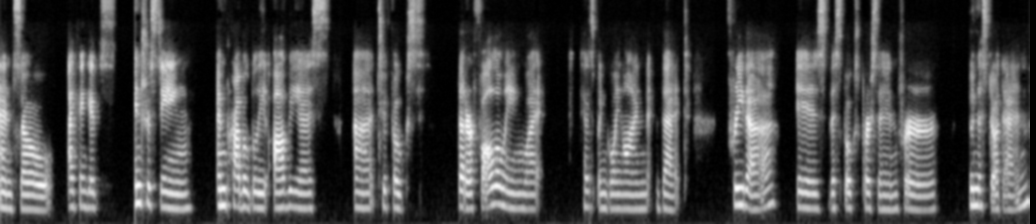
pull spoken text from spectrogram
And so I think it's interesting and probably obvious uh, to folks that are following what has been going on that Frida is the spokesperson for Unistoten,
